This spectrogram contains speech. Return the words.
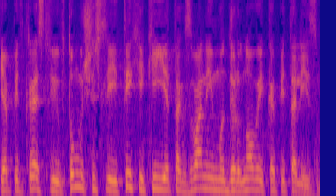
я підкреслюю, в тому числі і тих, які є так званий модерновий капіталізм,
